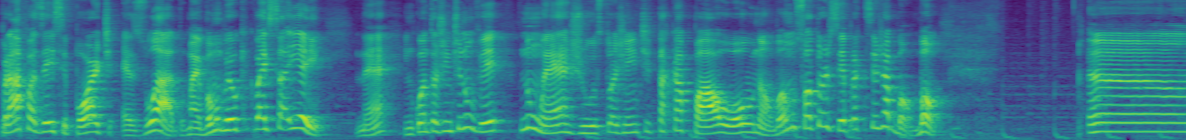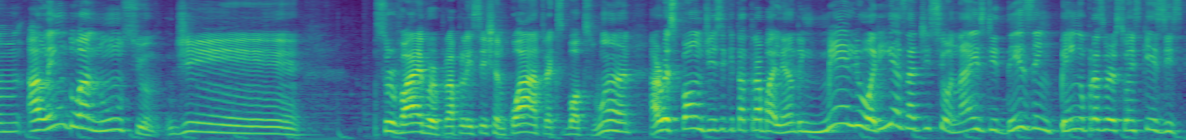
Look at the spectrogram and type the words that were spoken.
para fazer esse porte, é zoado. Mas vamos ver o que vai sair aí né? Enquanto a gente não vê, não é justo a gente tacar pau ou não. Vamos só torcer para que seja bom. Bom, hum, além do anúncio de Survivor para PlayStation 4, Xbox One, a Respawn disse que está trabalhando em melhorias adicionais de desempenho para as versões que existem.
